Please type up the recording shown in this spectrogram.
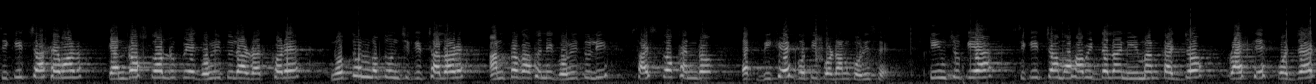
চিকিৎসা সেৱাৰ কেন্দ্ৰস্থল ৰূপে গঢ়ি তোলাৰ লক্ষ্যৰে নতুন নতুন চিকিৎসালয়ৰ আন্তঃগাঁথনি গঢ়ি তুলি স্বাস্থ্য কেন্দ্ৰক এক বিশেষ গতি প্ৰদান কৰিছে। তিনিচুকীয়া চিকিৎসা মহাবিদ্যালয় নিৰ্মাণ কাৰ্য প্ৰায় শেষ পৰ্যায়ত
